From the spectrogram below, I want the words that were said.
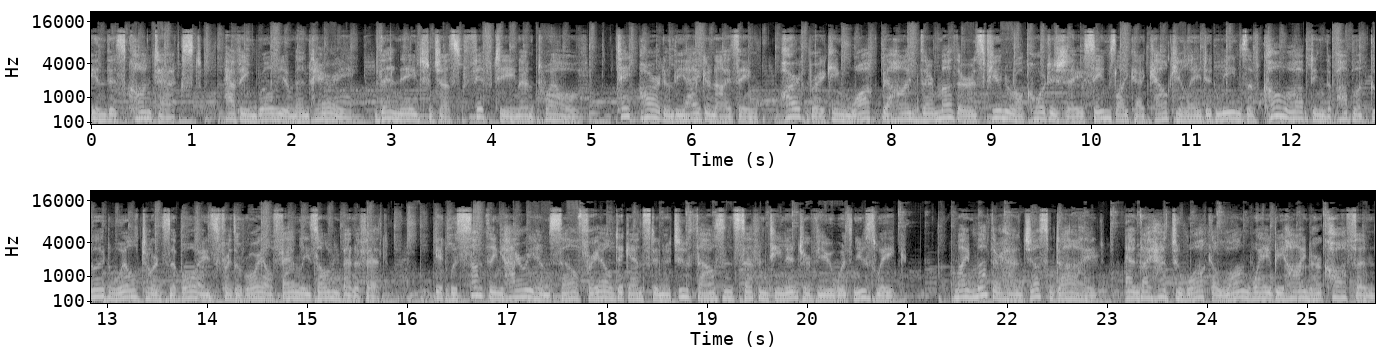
In this context, having William and Harry, then aged just 15 and 12, take part in the agonizing, heartbreaking walk behind their mother's funeral cortege seems like a calculated means of co-opting the public goodwill towards the boys for the royal family's own benefit. It was something Harry himself railed against in a 2017 interview with Newsweek. My mother had just died, and I had to walk a long way behind her coffin,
